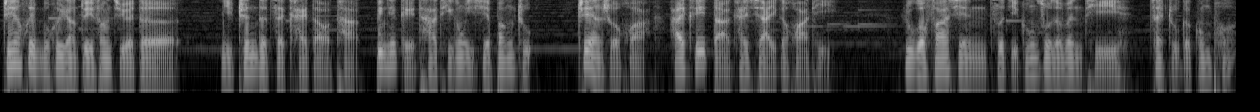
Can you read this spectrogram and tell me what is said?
这样会不会让对方觉得你真的在开导他，并且给他提供一些帮助？这样说话还可以打开下一个话题。如果发现自己工作的问题，再逐个攻破。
